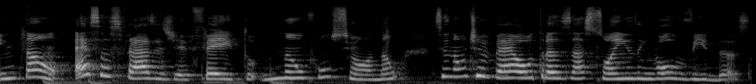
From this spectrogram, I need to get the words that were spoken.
Então, essas frases de efeito não funcionam se não tiver outras ações envolvidas.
